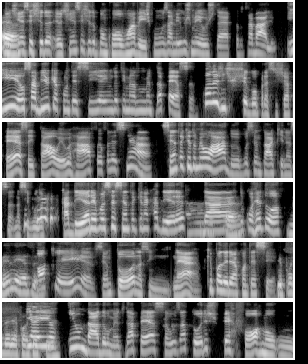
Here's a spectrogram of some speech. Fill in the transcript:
é. eu, tinha assistido, eu tinha assistido Pão com Ovo uma vez com uns amigos meus da época do trabalho. E eu sabia o que acontecia em um determinado momento da peça. Quando a gente chegou para assistir a peça e tal, eu e o Rafa, eu falei assim: ah, senta aqui do meu lado, eu vou sentar aqui nessa, na segunda cadeira e você senta aqui na cadeira ah, da, é. do corredor. Beleza. Ok, sentou, assim, né? O que poderia acontecer? O que poderia acontecer? E aí, em um dado momento da peça, os atores performam um,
